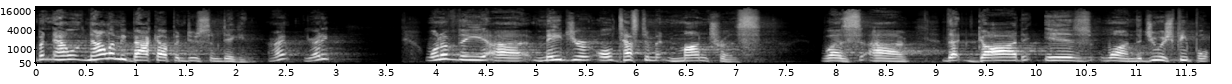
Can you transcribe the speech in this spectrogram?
But now, now let me back up and do some digging. All right, you ready? One of the uh, major Old Testament mantras was uh, that God is one, the Jewish people.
